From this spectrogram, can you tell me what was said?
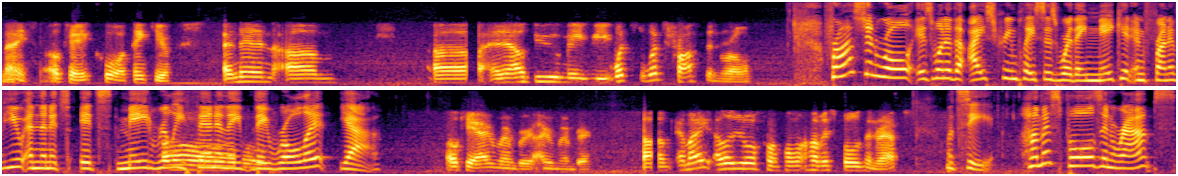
Nice. Okay, cool. Thank you. And then, um, uh, and I'll do maybe what's what's frost and roll. Frost and Roll is one of the ice cream places where they make it in front of you and then it's it's made really thin and they Oh. they roll it. Yeah. Okay, I remember. I remember. Um, am I eligible for hummus bowls and wraps? Let's see. Hummus bowls and wraps.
